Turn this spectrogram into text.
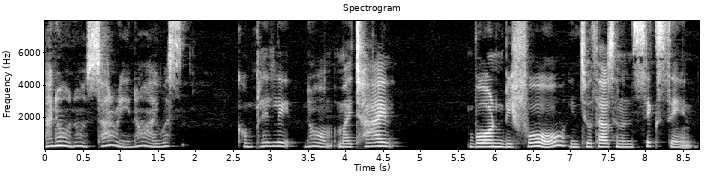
I know, no, sorry, no, I was completely no, my child born before in 2016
